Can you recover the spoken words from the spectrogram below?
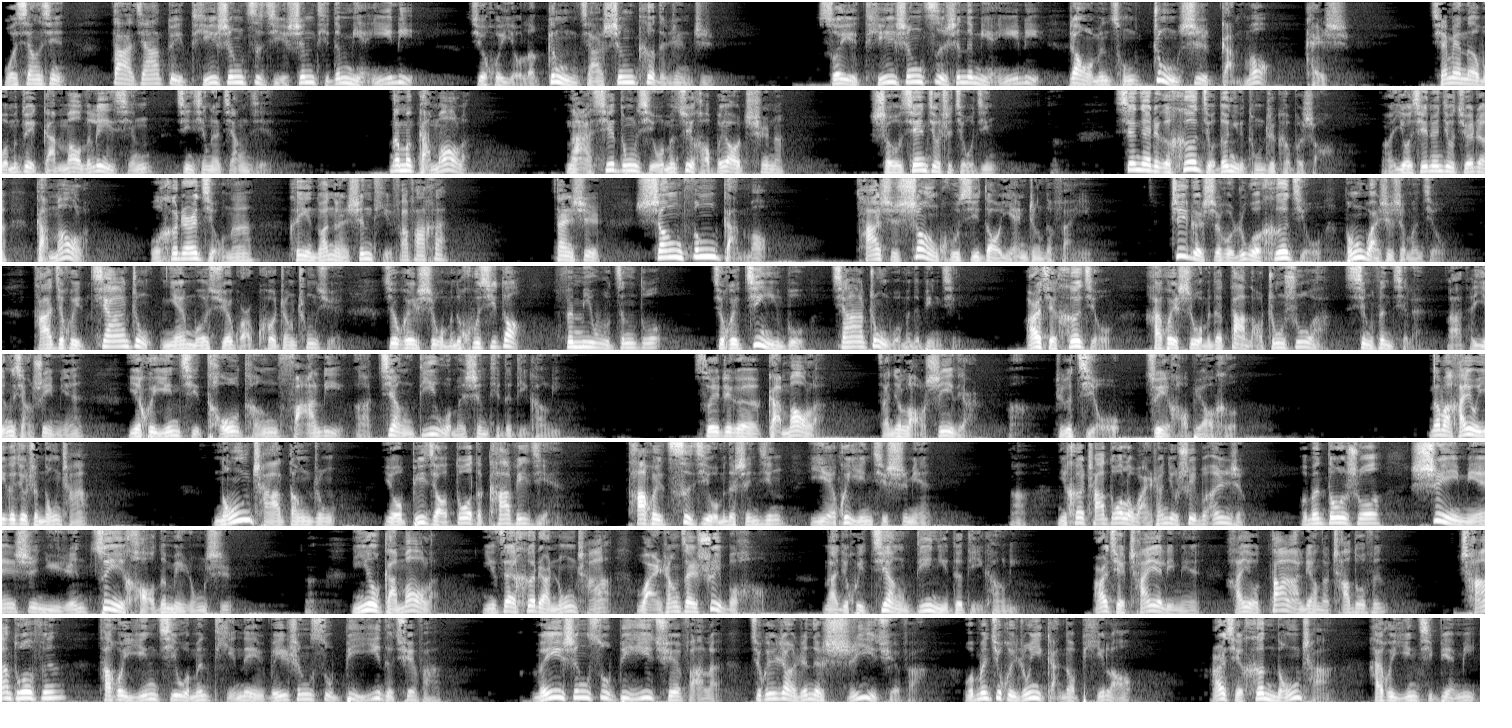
我相信大家对提升自己身体的免疫力。就会有了更加深刻的认知，所以提升自身的免疫力，让我们从重视感冒开始。前面呢，我们对感冒的类型进行了讲解。那么感冒了，哪些东西我们最好不要吃呢？首先就是酒精。现在这个喝酒的女同志可不少啊，有些人就觉着感冒了，我喝点酒呢，可以暖暖身体，发发汗。但是伤风感冒，它是上呼吸道炎症的反应。这个时候如果喝酒，甭管是什么酒，它就会加重黏膜血管扩张充血，就会使我们的呼吸道分泌物增多，就会进一步加重我们的病情。而且喝酒还会使我们的大脑中枢啊兴奋起来啊，它影响睡眠，也会引起头疼乏力啊，降低我们身体的抵抗力。所以这个感冒了，咱就老实一点啊。这个酒最好不要喝。那么还有一个就是浓茶，浓茶当中有比较多的咖啡碱，它会刺激我们的神经，也会引起失眠啊。你喝茶多了，晚上就睡不安生。我们都说睡眠是女人最好的美容师啊。你又感冒了。你再喝点浓茶，晚上再睡不好，那就会降低你的抵抗力。而且茶叶里面含有大量的茶多酚，茶多酚它会引起我们体内维生素 B 一的缺乏，维生素 B 一缺乏了，就会让人的食欲缺乏，我们就会容易感到疲劳。而且喝浓茶还会引起便秘。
